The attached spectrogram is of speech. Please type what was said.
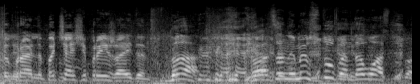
Все правильно, почаще приїжджайте. Да! Пацаны, мы вступим до вас туда!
